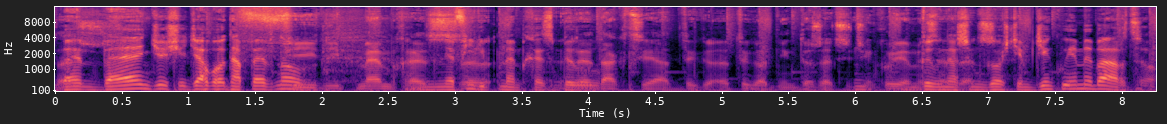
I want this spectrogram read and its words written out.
będzie będzie się działo na pewno. Filip Memches, Filip Memches był, redakcja tygo, Tygodnik do Rzeczy. Dziękujemy był serdecznie. naszym gościem. Dziękujemy bardzo.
